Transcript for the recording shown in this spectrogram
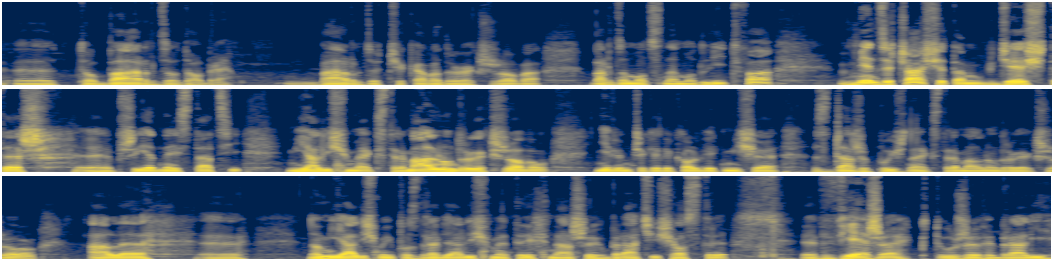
e, to bardzo dobre. Bardzo ciekawa droga krzyżowa, bardzo mocna modlitwa. W międzyczasie tam gdzieś też e, przy jednej stacji mijaliśmy ekstremalną drogę krzyżową. Nie wiem, czy kiedykolwiek mi się zdarzy pójść na ekstremalną drogę krzyżową, ale e, no mijaliśmy i pozdrawialiśmy tych naszych braci, siostry w wierze, którzy wybrali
